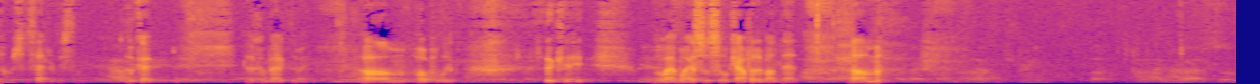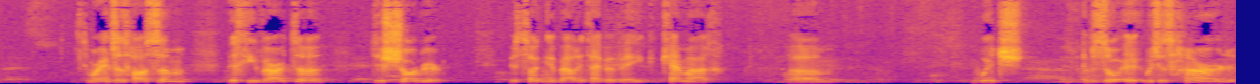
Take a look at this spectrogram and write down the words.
No, it's just had it. Okay, they'll come back to me. Um, hopefully. okay. Why am I so, so confident about that? Um, Tomorrow answers Hasam the Chivarta the Shorir. It's talking about a type of a kemach um, which absor- which is hard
